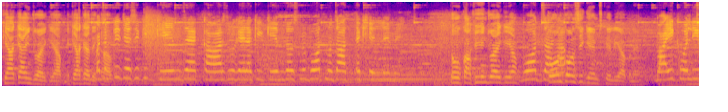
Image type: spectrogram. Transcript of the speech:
क्या क्या एंजॉय किया आपने क्या क्या देखा मतलब कि जैसे कि गेम्स है कार्स वगैरह की गेम्स है उसमें बहुत मज़ा आता है खेलने में। तो काफ़ी एंजॉय किया। बहुत कौन कौन सी गेम्स खेली आपने? बाइक वाली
